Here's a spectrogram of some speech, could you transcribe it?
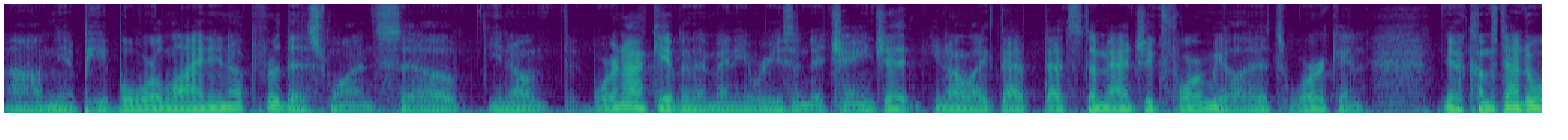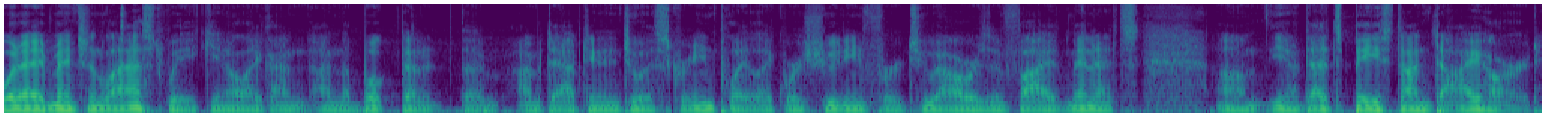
Um, you know, people were lining up for this one, so you know we're not giving them any reason to change it. You know, like that that's the magic formula. It's working. You know, it comes down to what I had mentioned last week. You know, like on, on the book that, that I'm adapting into a screenplay, like we're shooting for two hours and five minutes. Um, you know, that's based on Die Hard.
